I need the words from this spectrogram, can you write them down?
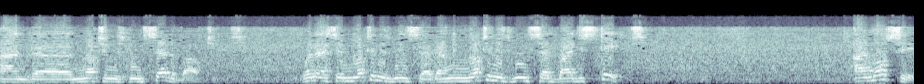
and uh, nothing is being said about it. When I say nothing is being said, I mean nothing is being said by the state. I must say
